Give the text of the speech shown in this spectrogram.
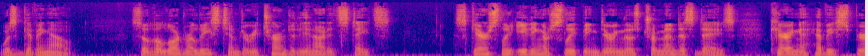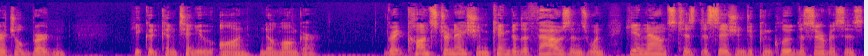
was giving out. So the Lord released him to return to the United States. Scarcely eating or sleeping during those tremendous days, carrying a heavy spiritual burden, he could continue on no longer. Great consternation came to the thousands when he announced his decision to conclude the services.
